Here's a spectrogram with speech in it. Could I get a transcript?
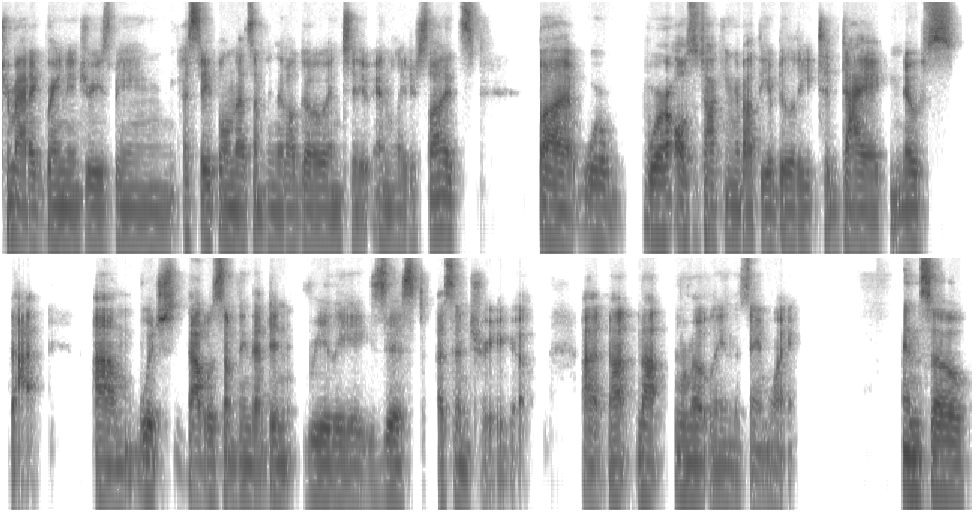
traumatic brain injuries being a staple, and that's something that I'll go into in later slides. But we're we're also talking about the ability to diagnose that um, which that was something that didn't really exist a century ago, uh, not not remotely in the same way. And so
